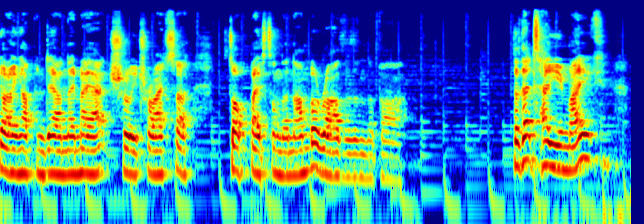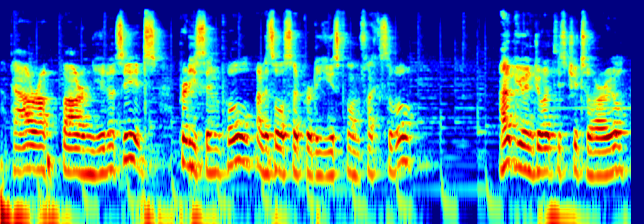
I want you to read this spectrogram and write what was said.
going up and down, they may actually try to stop based on the number rather than the bar. So that's how you make power up bar in Unity. It's pretty simple and it's also pretty useful and flexible. I hope you enjoyed this tutorial.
